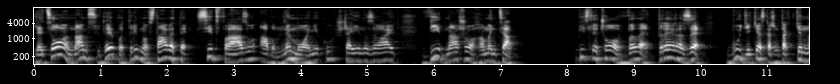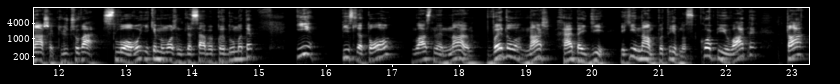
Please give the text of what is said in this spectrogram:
Для цього нам сюди потрібно вставити сід-фразу або мнемоніку, ще її називають, від нашого гаманця. Після чого ввели три рази будь-яке, скажімо так, таке наше ключове слово, яке ми можемо для себе придумати. І після того власне, нам видало наш head ID, який нам потрібно скопіювати та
